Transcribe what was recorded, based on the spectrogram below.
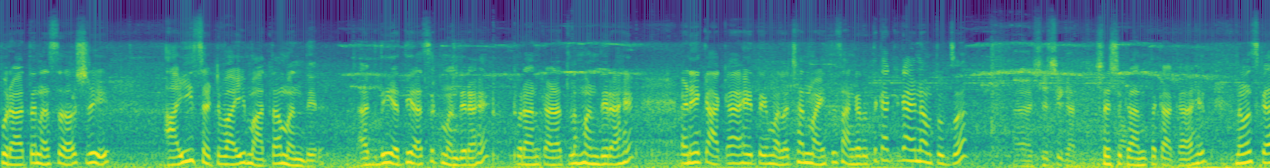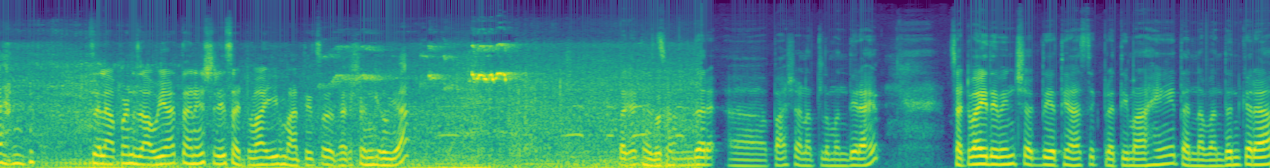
पुरातन असं श्री आई सटवाई माता मंदिर. अगदी ऐतिहासिक मंदिर आहे. पुराण काळातलं मंदिर आहे. आणि हे काका आहे ते मला छान माहिती सांगत होते. काका काय नाव तुझं शशिकांत. शशिकांत काका आहेत. नमस्कार. चला आपण जाऊयात आणि श्री सटवाई मातेचं दर्शन घेऊया. बघा सुंदर पाषाणातलं मंदिर आहे. सटवाई देवींची अगदी ऐतिहासिक प्रतिमा आहे. त्यांना वंदन करा.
